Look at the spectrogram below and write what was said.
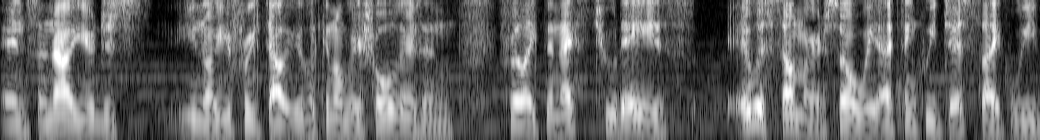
and so now you're just you know you're freaked out you're looking over your shoulders and for like the next two days it was summer. So we i think we just like we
